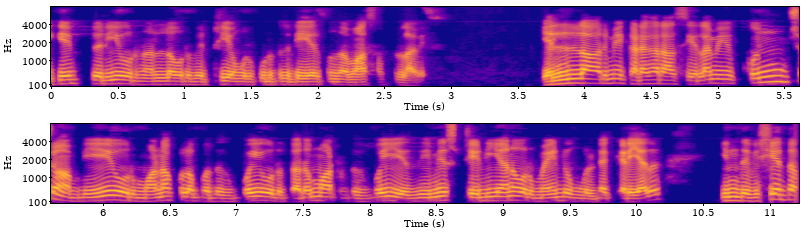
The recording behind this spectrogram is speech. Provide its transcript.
மிகப்பெரிய ஒரு நல்ல ஒரு வெற்றியை உங்களுக்கு கொடுத்துக்கிட்டே இருக்கும் இந்த மாசம் ஃபுல்லாவே எல்லாருமே கடகராசி எல்லாமே கொஞ்சம் அப்படியே ஒரு மனக்குழப்பத்துக்கு போய் ஒரு தடுமாற்றத்துக்கு போய் எதுவுமே ஸ்டெடியான ஒரு மைண்ட் உங்கள்கிட்ட கிடையாது. இந்த விஷயத்த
